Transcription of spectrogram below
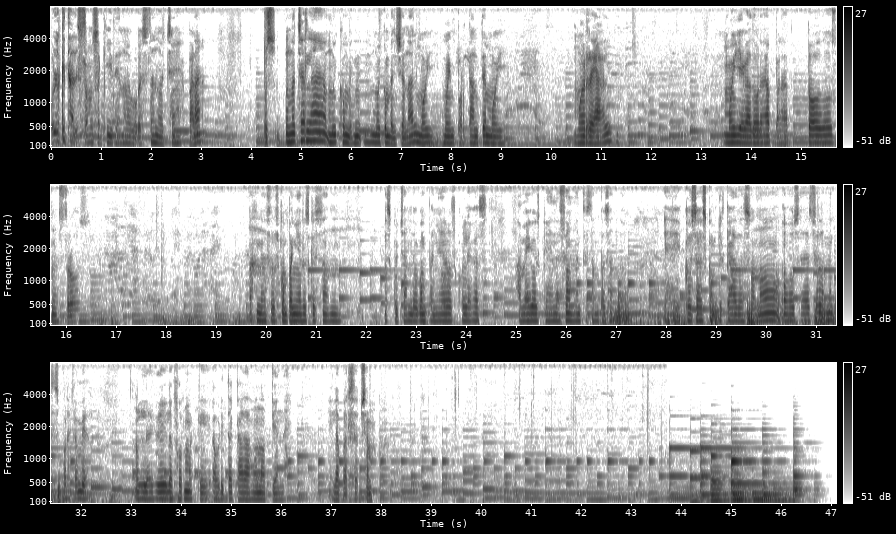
Hola, ¿qué tal? Estamos aquí de nuevo esta noche para pues una charla muy muy convencional, muy muy importante, muy muy real, muy llegadora para todos nuestros nuestros compañeros que están escuchando, compañeros, colegas, amigos que en ese momento están pasando eh, cosas complicadas o no, o sea, solamente es para cambiar la idea y la forma que ahorita cada uno tiene y la percepción.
